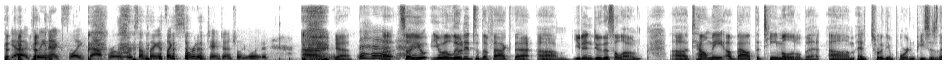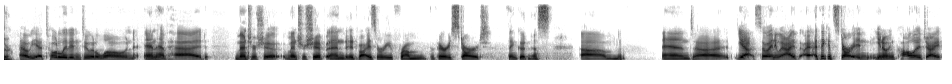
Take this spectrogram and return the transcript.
Yeah, Kleenex like bathrobe or something. It's like sort of tangentially related. Um, yeah. Uh, so you you alluded to the fact that um, you didn't do this alone. Uh, tell me about the team a little bit um, and sort of the important pieces there. Oh yeah, totally didn't do it alone, and have had mentorship mentorship and advisory from the very start. Thank goodness. Um, and uh, yeah, so anyway, I I think it started in you know in college I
